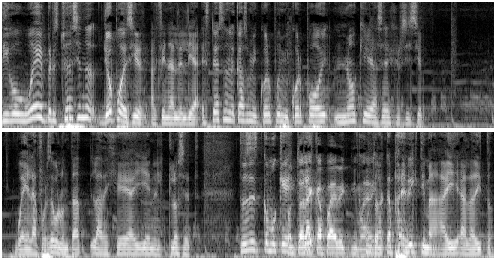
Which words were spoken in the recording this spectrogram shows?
Digo, güey, pero estoy haciendo. Yo puedo decir al final del día, estoy haciendo el caso de mi cuerpo y mi cuerpo hoy no quiere hacer ejercicio. Güey, la fuerza de voluntad la dejé ahí en el closet. Entonces, como que. Junto a la eh, capa de víctima. Junto a la capa de víctima, ahí al ladito.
